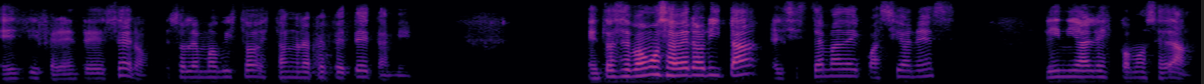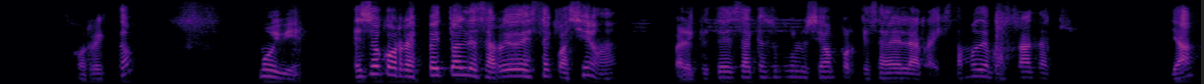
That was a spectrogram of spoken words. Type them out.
es diferente de 0. Eso lo hemos visto, están en la PPT también. Entonces vamos a ver ahorita el sistema de ecuaciones lineales, cómo se dan. ¿Correcto? Muy bien. Eso con respecto al desarrollo de esta ecuación, ¿eh? Para que ustedes saquen su conclusión porque sale la raíz. Estamos demostrando aquí. ¿Ya?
